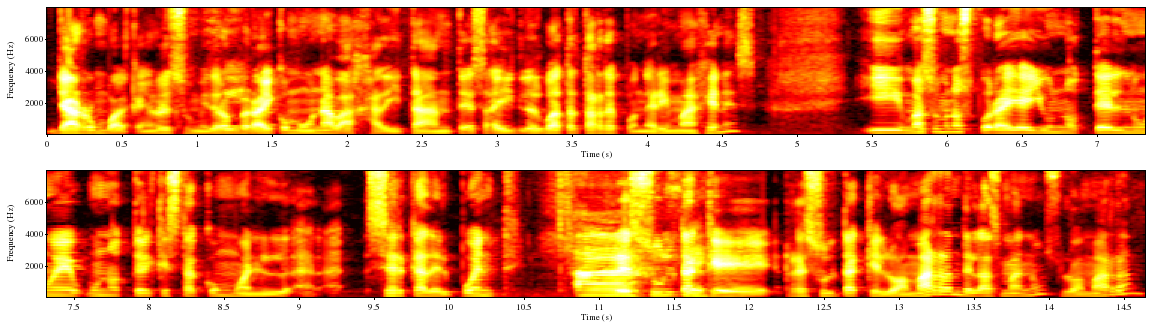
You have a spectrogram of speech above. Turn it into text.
ya rumbo al cañón del sumidero, pero hay como una bajadita antes. Ahí les voy a tratar de poner imágenes. Y más o menos por ahí hay un hotel nuevo, un hotel que está como en cerca del puente. Ah, resulta que resulta que lo amarran de las manos, lo amarran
